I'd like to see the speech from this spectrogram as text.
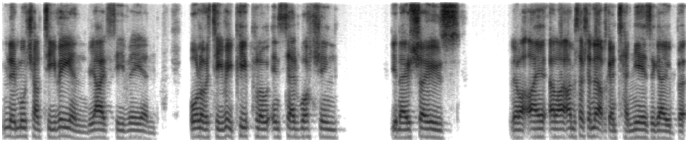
you know multi-channel tv and reality tv and all over tv people are instead watching you know shows you know like i I- i'm sorry i know that was going 10 years ago but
